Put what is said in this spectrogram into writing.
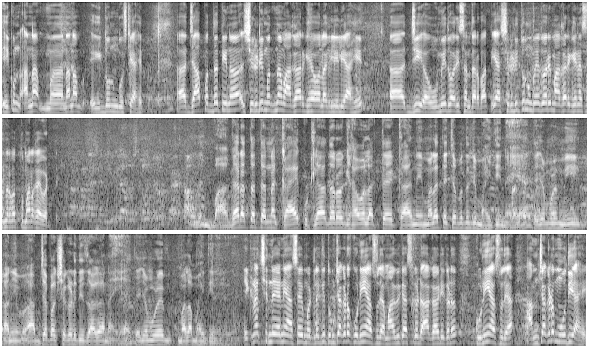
एकूण अण्णा म- नाना एक दोन गोष्टी आहेत. अ, ज्या पद्धतीनं शिर्डीमधनं माघार घ्यावं लागलेली आहे अ, जी अ, उमेदवारी संदर्भात या शिर्डीतून उमेदवारी माघार घेण्यासंदर्भात तुम्हाला काय वाटतं आता माघार आता त्यांना काय कुठल्या आधारावर घ्यावं लागतं आहे काय नाही मला त्याच्याबद्दलची माहिती नाही आहे. त्याच्यामुळे मी आणि आमच्या पक्षाकडे ती जागा नाही आहे. त्याच्यामुळे मला माहिती नाही. एकनाथ शिंदे यांनी असंही म्हटलं की तुमच्याकडे कुणीही असू द्या महाविकासकडे आघाडीकडं कुणीही असू द्या आमच्याकडे मोदी आहे.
